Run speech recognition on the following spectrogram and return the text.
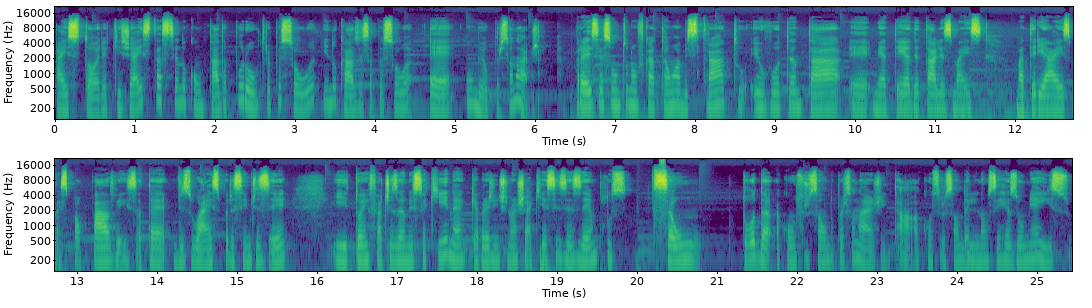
a história que já está sendo contada por outra pessoa, e no caso, essa pessoa é o meu personagem. Para esse assunto não ficar tão abstrato, eu vou tentar é, me ater a detalhes mais materiais, mais palpáveis, até visuais, por assim dizer. E tô enfatizando isso aqui, né? Que é pra gente não achar que esses exemplos são toda a construção do personagem, tá? A construção dele não se resume a isso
